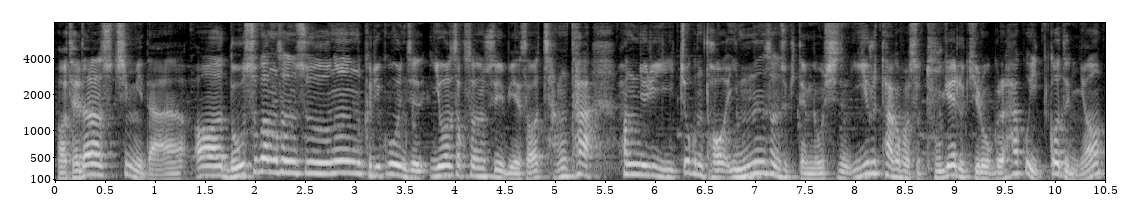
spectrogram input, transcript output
어, 대단한 수치입니다. 어, 노수광 선수는 그리고 이제 이원석 선수에 비해서 장타 확률이 조금 더 있는 선수기 때문에 올 시즌 2루타가 벌써 2개를 기록을 하고 있거든요.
